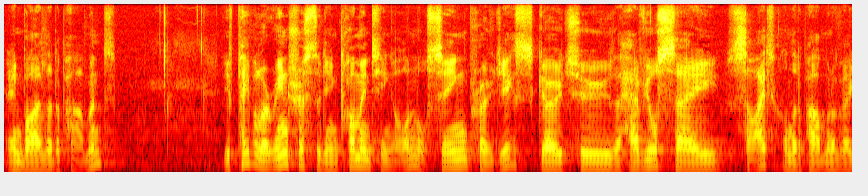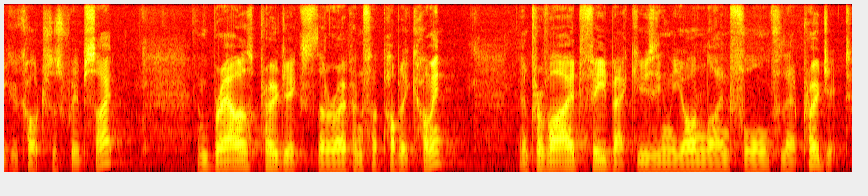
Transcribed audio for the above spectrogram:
and by the department. If people are interested in commenting on or seeing projects, go to the Have Your Say site on the Department of Agriculture's website and browse projects that are open for public comment and provide feedback using the online form for that project.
